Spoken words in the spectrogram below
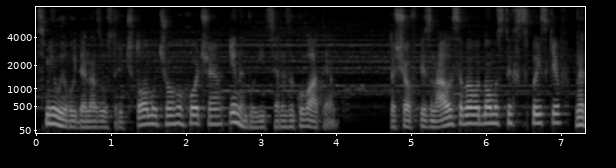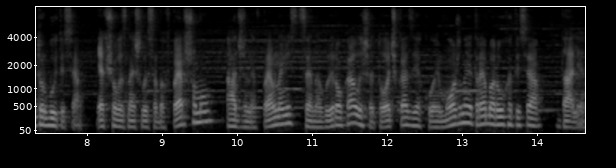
сміливо йде назустріч тому, чого хоче, і не боїться ризикувати. То що впізнали себе в одному з цих списків? Не турбуйтеся, якщо ви знайшли себе в першому, адже невпевненість це не вирок, а лише точка, з якої можна і треба рухатися далі.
